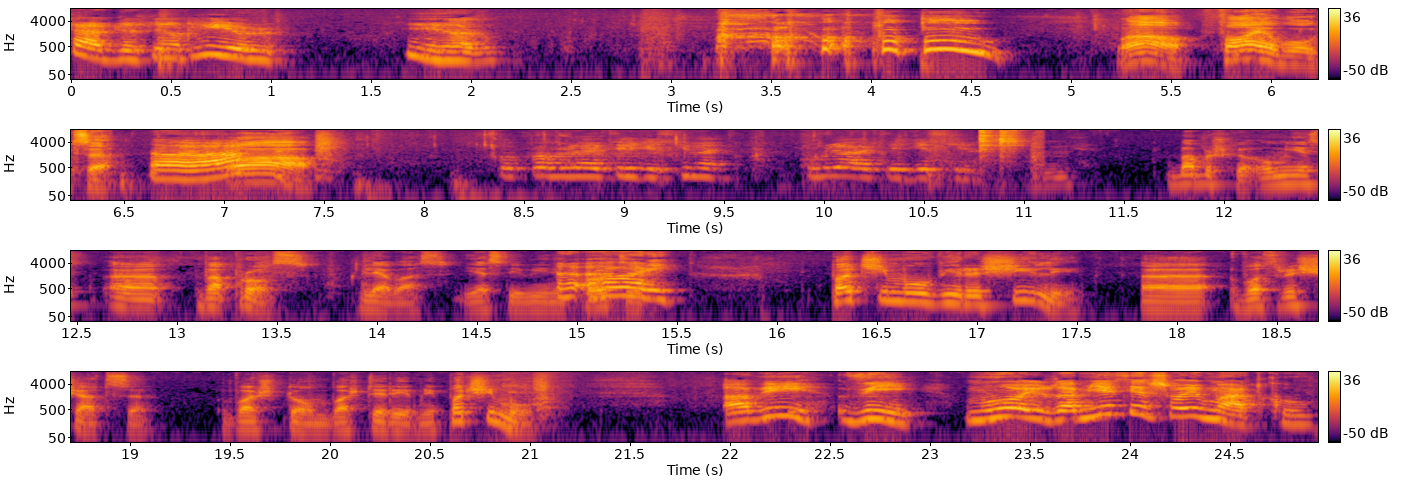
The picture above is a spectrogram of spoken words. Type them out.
сяду, синок, їжу. Їжу. Wow, fire water. А? Wow. Погуляйте, детки, погуляйте, детки. Бабушка, у меня есть э, вопрос для вас, если вы не Э, против. Говори. Почему вы решили э, возвращаться в ваш дом, в вашу деревню? Почему? А вы, вы, мною заметите свою матку?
